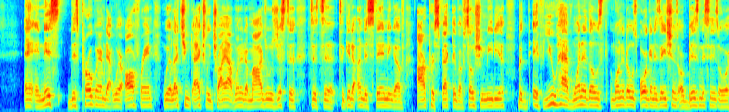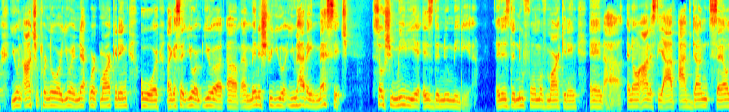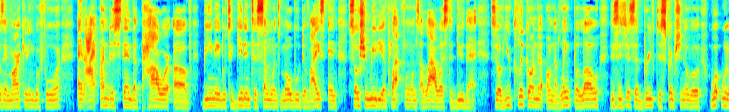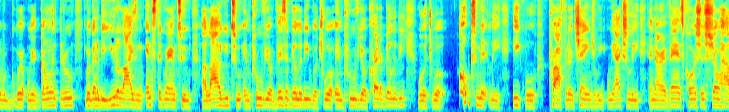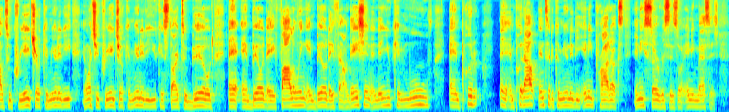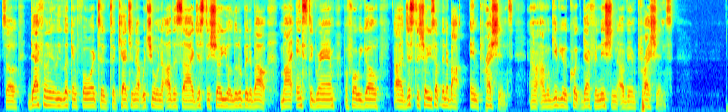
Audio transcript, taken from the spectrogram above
and, and, this this program that we're offering will let you actually try out one of the modules just to, to to to get an understanding of our perspective of social media. But if you have one of those one of those organizations or businesses, or you're an entrepreneur, you're in network marketing, or like I said, you're you're a, um, a ministry, you you have a message. Social media is the new media. It is the new form of marketing, and uh, in all honesty, I've I've done sales and marketing before, and I understand the power of being able to get into someone's mobile device, and social media platforms allow us to do that. So if you click on the on the link below, this is just a brief description of what we're we're, we're going through. We're going to be utilizing Instagram to allow you to improve your visibility, which will improve your credibility, which will ultimately equal profit or change. We, we actually, in our advanced courses, show how to create your community. And once you create your community, you can start to build and, and build a following and build a foundation. And then you can move and put and put out into the community any products, any services, or any message. So definitely looking forward to, to catching up with you on the other side, just to show you a little bit about my Instagram before we go, uh, just to show you something about impressions. Uh, I'm gonna give you a quick definition of impressions.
